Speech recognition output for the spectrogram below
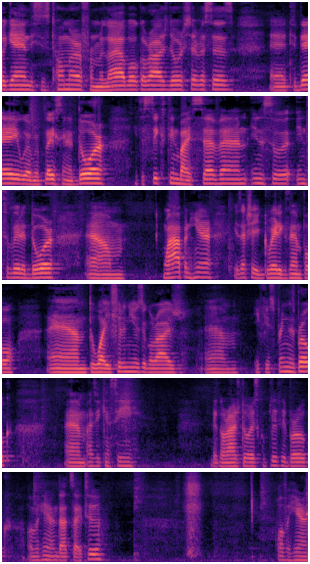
again, this is Tomer from Reliable Garage Door Services. Uh, today we're replacing a door. It's a 16 by 7 insul insulated door. Um, what happened here is actually a great example um, to why you shouldn't use a garage um, if your spring is broke. Um, as you can see, the garage door is completely broke over here on that side too. Over here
